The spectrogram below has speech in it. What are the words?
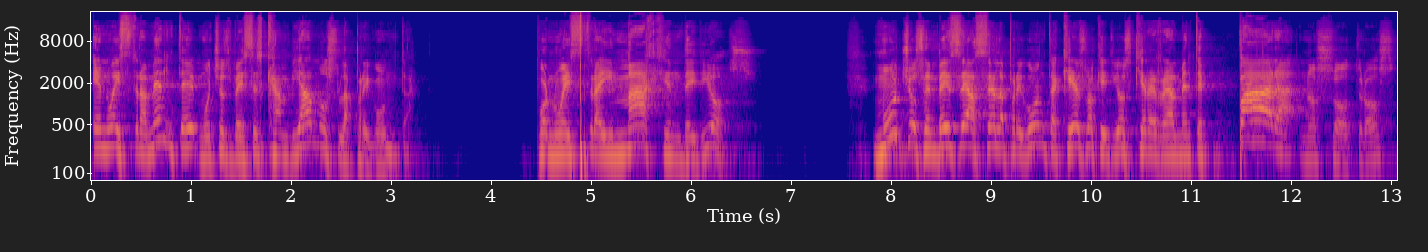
en nuestra mente muchas veces cambiamos la pregunta por nuestra imagen de Dios. Muchos en vez de hacer la pregunta, ¿qué es lo que Dios quiere realmente para nosotros?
